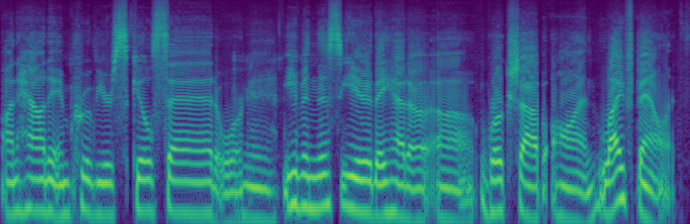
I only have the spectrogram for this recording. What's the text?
on how to improve your skill set. Or mm-hmm. even this year, they had a, a workshop on life balance.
